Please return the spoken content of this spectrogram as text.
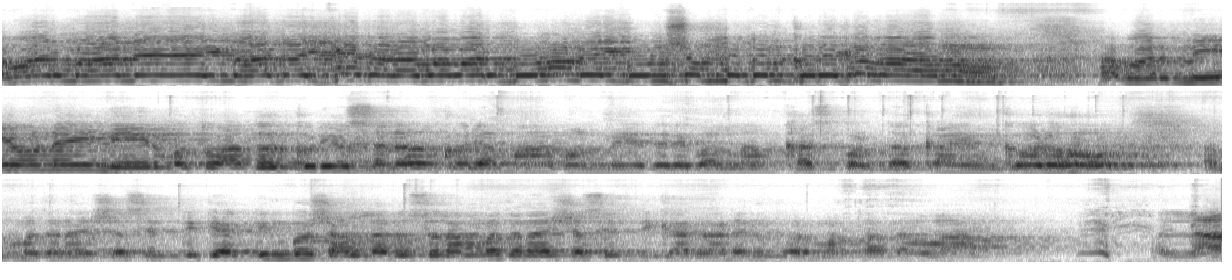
আমার মা নেই মা ডাইকে গেলাম আমার বোন নেই বোন সম্বোধন করে গেলাম আমার মেয়েও নেই, মেয়ের মতো আদর করিয়া স্নেহ করিয়া মা বোন মেয়েদের বললাম, খাস পর্দা কায়েম করো। আম্মা জান আয়েশা সিদ্দিকে একদিন বস, আল্লাহ রসুল আম্মা জান মাথা দেওয়া। আল্লাহ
